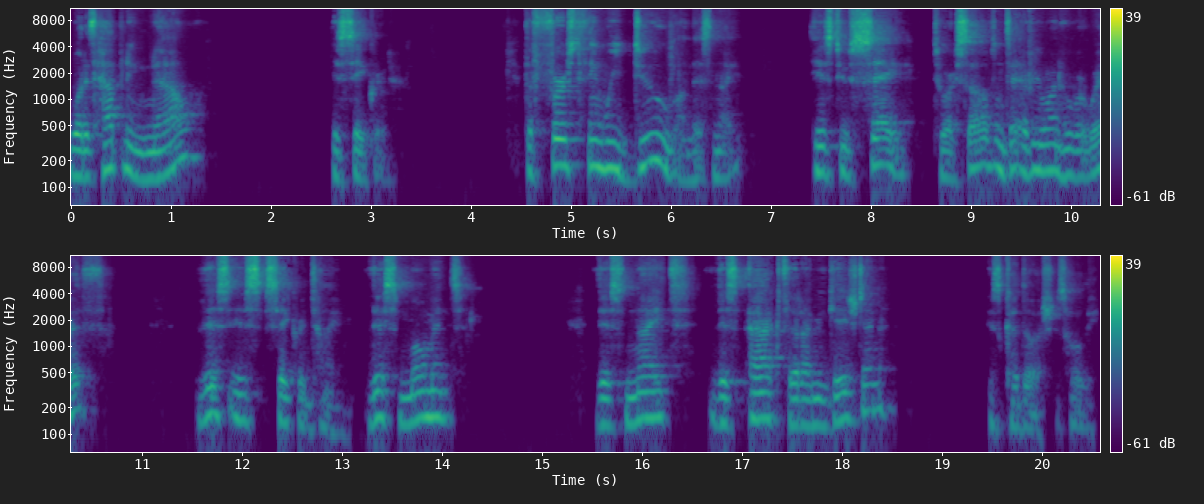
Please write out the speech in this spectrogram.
what is happening now is sacred. The first thing we do on this night is to say to ourselves and to everyone who we're with, this is sacred time. This moment, this night, this act that I'm engaged in is kadosh, is holy.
